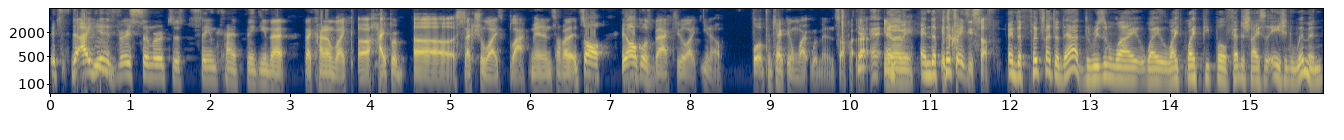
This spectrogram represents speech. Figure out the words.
it's the idea is very similar to the same kind of thinking that that kind of like uh, hyper uh, sexualized black men and stuff like that. It's all it all goes back to like you know well, protecting white women and stuff like Yeah, that. You know and, what I mean? And the It's flip crazy stuff. and the flip side to that, the reason why why white white people fetishize Asian women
